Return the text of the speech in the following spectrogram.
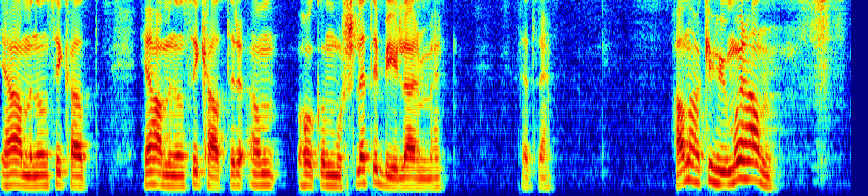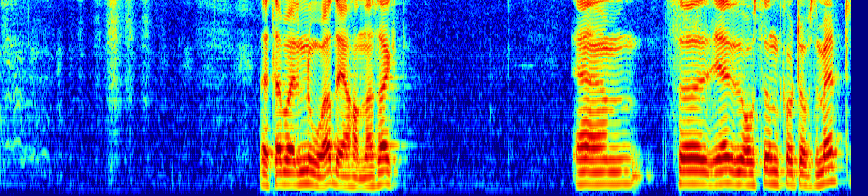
Jeg har med noen sikat, jeg har med noen sikater om Håkon Mosleth i Bylarmer, P3. Han har ikke humor, han. Dette er bare noe av det han har sagt. Um, så jeg også en kort oppsummert.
